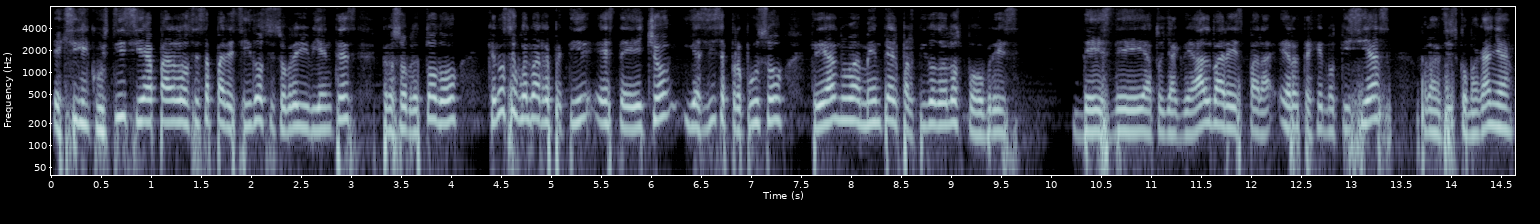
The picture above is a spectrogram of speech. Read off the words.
Exigen justicia para los desaparecidos y sobrevivientes, pero sobre todo que no se vuelva a repetir este hecho y así se propuso crear nuevamente el Partido de los Pobres. Desde Atoyac de Álvarez para RTG Noticias, Francisco Magaña.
